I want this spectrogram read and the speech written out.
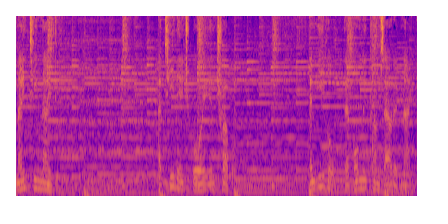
1990. A teenage boy in trouble. An evil that only comes out at night.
